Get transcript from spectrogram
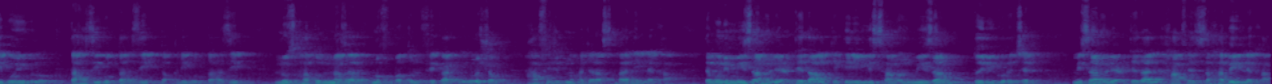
এই বইগুলো তাহজিবুল তাহজিব তাকরিবুল তাহজিব নুজহাতুল নাজার নুফবাতুল ফিকার, এগুলো সব হাফিজ ইবনু হাজার আসকানির লেখা। তেমনি মিজানুল ইতেদালকে তিনি লিসানুল মিজান তৈরি করেছেন। মিসানুল ইতেদাল হাফেজ জাহাবির লেখা,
